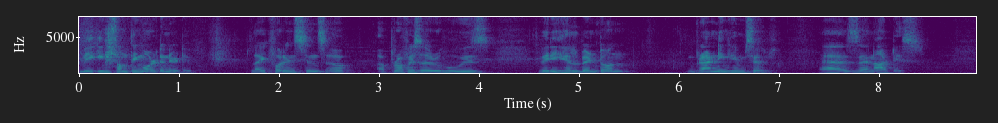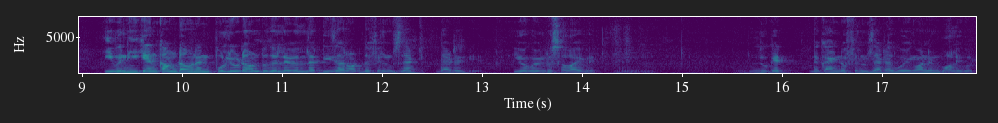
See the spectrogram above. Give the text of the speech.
making something alternative like for instance a, a professor who is very hell-bent on branding himself as an artist even he can come down and pull you down to the level that these are not the films that that you're going to survive with look at the kind of films that are going on in bollywood.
